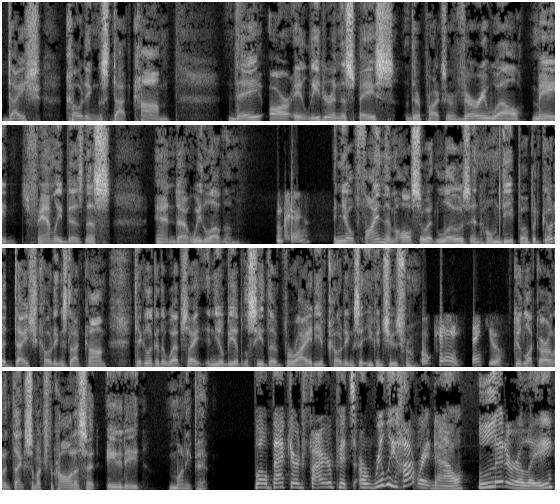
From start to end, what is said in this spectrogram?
DaichCoatings.com. They are a leader in the space. Their products are very well made, family business, and uh, we love them. Okay. And you'll find them also at Lowe's and Home Depot. But go to DaichCoatings.com, take a look at the website, and you'll be able to see the variety of coatings that you can choose from. Okay. Thank you. Good luck, Garland. Thanks so much for calling us at 888 Money Pit. Well, backyard fire pits are really hot right now, literally.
